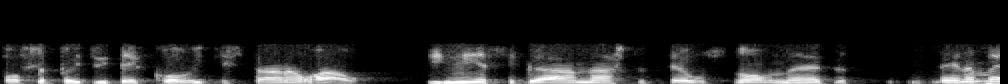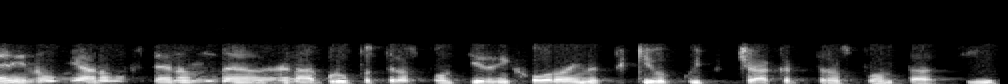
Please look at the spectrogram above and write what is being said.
После пък дойде COVID и стана вау. И ние сега, нашата цел основна е да не на мен и на умяна, въобще на, на една група трансплантирани хора и на такива, които чакат трансплантации,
